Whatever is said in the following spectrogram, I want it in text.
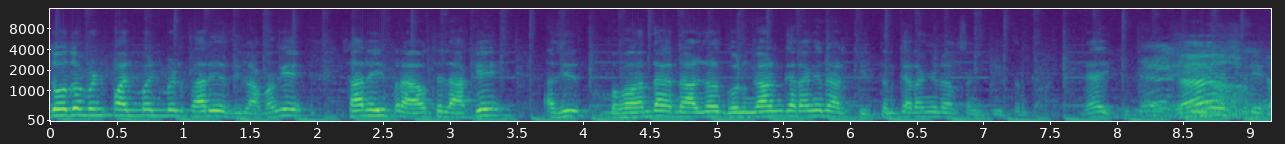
2-2 ਮਿੰਟ 5-5 ਮਿੰਟ ਸਾਰੇ ਅਸੀਂ ਲਾਵਾਂਗੇ। ਸਾਰੇ ਹੀ ਭਰਾ ਉੱਥੇ ਲਾ ਕੇ ਅਸੀਂ ਭਗਵਾਨ ਦਾ ਨਾਲ ਨਾਲ ਗੁਣਗਾਨ ਕਰਾਂਗੇ, ਨਾਲ ਕੀਰਤਨ ਕਰਾਂਗੇ, ਨਾਲ ਸੰਕੀਰਤਨ ਕਰਾਂਗੇ। ਜੈ ਸ਼੍ਰੀ ਰਾਮ।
